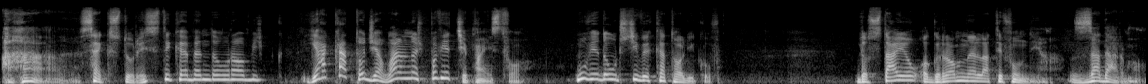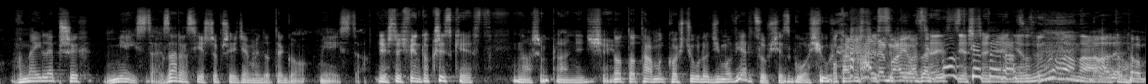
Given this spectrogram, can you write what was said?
Aha, seks turystykę będą robić? Jaka to działalność, powiedzcie Państwo? Mówię do uczciwych katolików. Dostają ogromne latyfundia za darmo, w najlepszych miejscach. Zaraz jeszcze przejdziemy do tego miejsca. Jeszcze świętokrzyskie jest w naszym planie dzisiaj. No to tam Kościół Rodzimowierców się zgłosił. Bo tam jeszcze ale mają zagwozdkę jeszcze nie- teraz. nierozwiązana, No ale to- to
